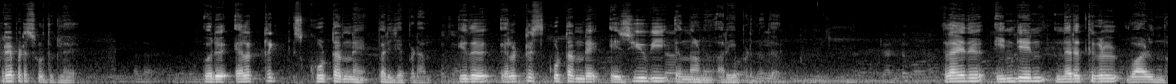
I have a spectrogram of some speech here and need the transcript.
പ്രിയപ്പെട്ട സുഹൃത്തുക്കളെ ഒരു ഇലക്ട്രിക് സ്കൂട്ടറിനെ പരിചയപ്പെടാം. ഇത് ഇലക്ട്രിക് സ്കൂട്ടറിന്റെ എസ് യു വി എന്നാണ് അറിയപ്പെടുന്നത്. അതായത് ഇന്ത്യൻ നിരത്തുകൾ വാഴുന്ന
